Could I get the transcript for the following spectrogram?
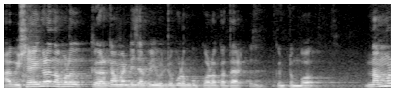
ആ വിഷയങ്ങൾ നമ്മൾ കേൾക്കാൻ വേണ്ടി ചിലപ്പോൾ യൂട്യൂബുകളും ബുക്കുകളൊക്കെ കിട്ടുമ്പോൾ നമ്മൾ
